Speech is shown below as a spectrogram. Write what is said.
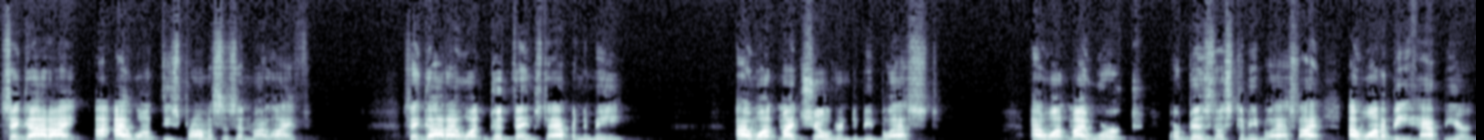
Say, God, I, I want these promises in my life. Say, God, I want good things to happen to me. I want my children to be blessed. I want my work or business to be blessed. I, I want to be happier.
